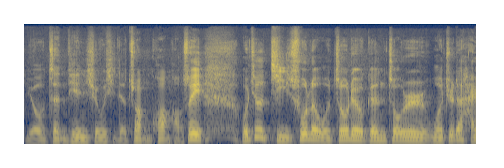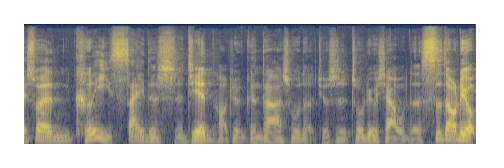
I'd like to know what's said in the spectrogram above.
有整天休息的状况，哈，所以我就挤出了我周六跟周日，我觉得还算可以塞的时间，好，就跟大家说的，就是周六下午的四到六，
